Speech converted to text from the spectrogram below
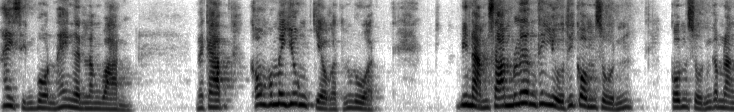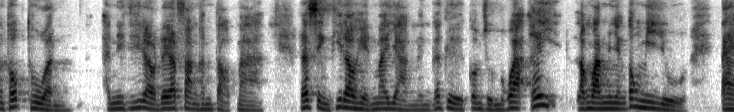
ให้สินบนให้เงินรางวัลนะครับเขาก็ไม่ยุ่งเกี่ยวกับตำรวจ มีหนำซ้ำเรื่องที่อยู่ที่กรมศุลกรมศุลกำลังทบทวน อันนี้ที่เราได้รับฟังคำตอบมา และสิ่งที่เราเห็นมาอย่างหนึ่งก็คือกรมศุลบอกว่า เอ้ย รางวัลมันยังต้องมีอยู่ แต่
